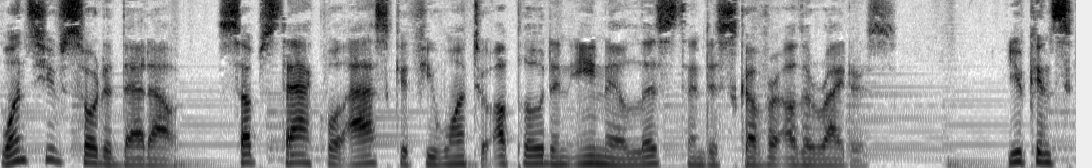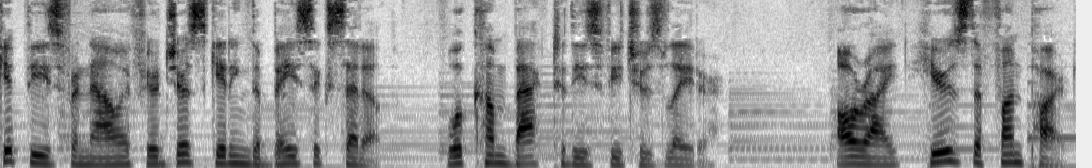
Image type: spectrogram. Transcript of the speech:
Once you've sorted that out, Substack will ask if you want to upload an email list and discover other writers. You can skip these for now if you're just getting the basic setup. We'll come back to these features later. Alright, here's the fun part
